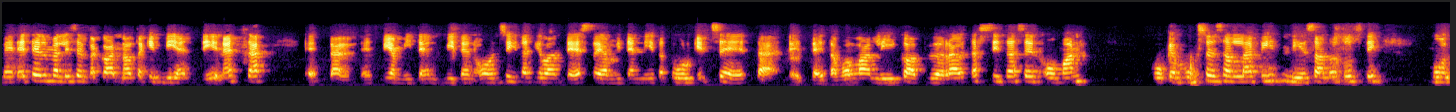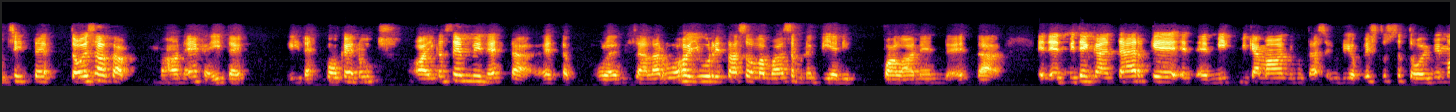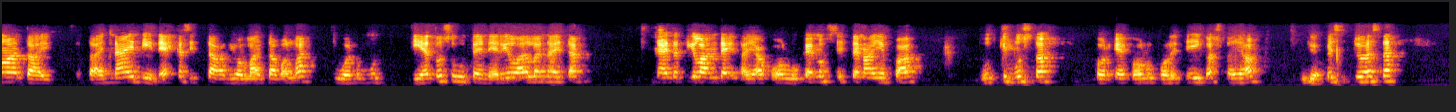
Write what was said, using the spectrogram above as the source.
menetelmälliseltä kannaltakin miettiin, että, että, että ja miten, miten on siinä tilanteessa ja miten niitä tulkitsee, että ei tavallaan liikaa pyöräytä sitä sen oman kokemuksensa läpi niin sanotusti. Mutta sitten toisaalta mä oon ehkä itse kokenut aikaisemmin, että, että olen täällä ruohonjuuritasolla vaan semmoinen pieni palanen, että et, et mitenkään tärkeä, että et mikä mä oon niin tässä yliopistossa toimimaan tai, tai näin, niin ehkä sitten on jollain tavalla tuonut mun tietoisuuteen eri lailla näitä, näitä tilanteita ja kun olen lukenut sitten aiempaa tutkimusta korkeakoulupolitiikasta ja yliopistotyöstä,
